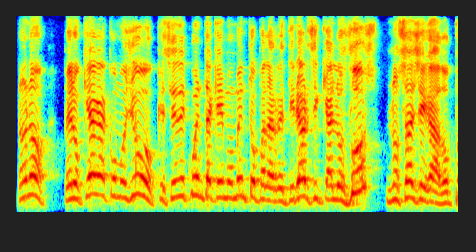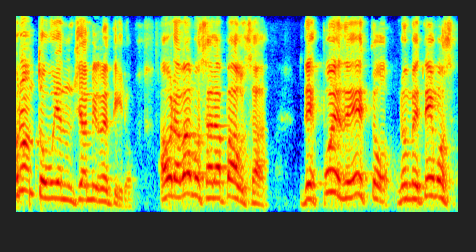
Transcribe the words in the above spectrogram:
No, no, pero que haga como yo, que se dé cuenta que hay momento para retirarse y que a los dos nos ha llegado. Pronto voy a anunciar mi retiro. Ahora vamos a la pausa. Después de esto nos metemos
